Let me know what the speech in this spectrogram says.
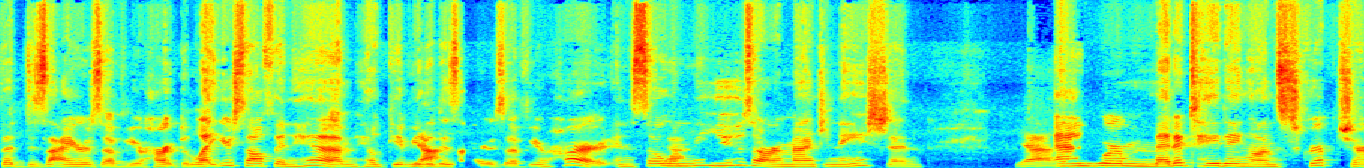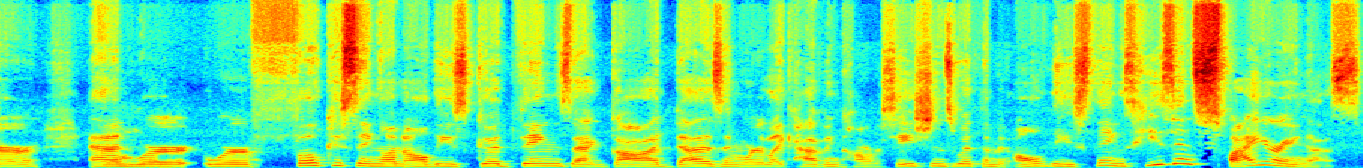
the desires of your heart delight yourself in him he'll give you yeah. the desires of your heart and so yeah. when we use our imagination yeah. And we're meditating on scripture and yeah. we're we're focusing on all these good things that god does and we're like having conversations with him and all these things. He's inspiring us.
